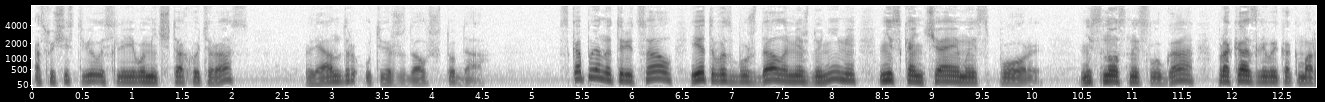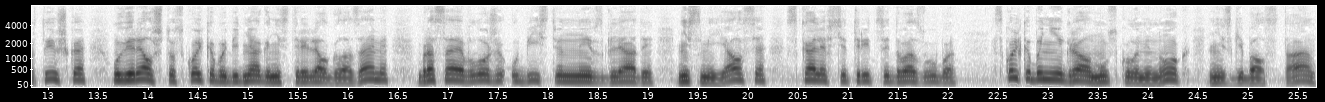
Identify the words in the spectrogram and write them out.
Осуществилась ли его мечта хоть раз? Леандр утверждал, что да. Скопен отрицал, и это возбуждало между ними нескончаемые споры. Несносный слуга, проказливый как мартышка, уверял, что сколько бы бедняга не стрелял глазами, бросая в ложе убийственные взгляды, не смеялся, скаля все тридцать два зуба, Сколько бы ни играл мускулами ног, не изгибал стан,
